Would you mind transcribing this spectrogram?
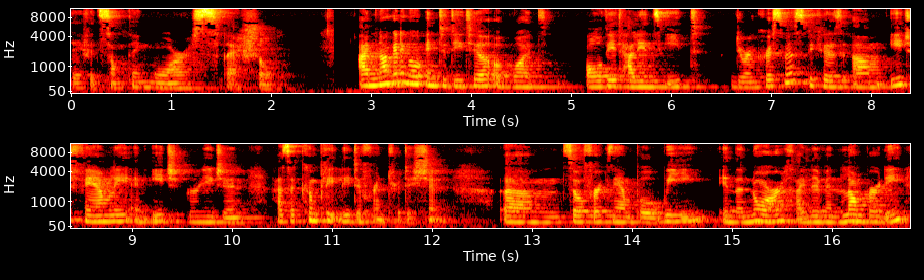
if it's something more special. I'm not going to go into detail of what all the Italians eat during Christmas because um, each family and each region has a completely different tradition. Um, so for example, we in the north, I live in Lombardy,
